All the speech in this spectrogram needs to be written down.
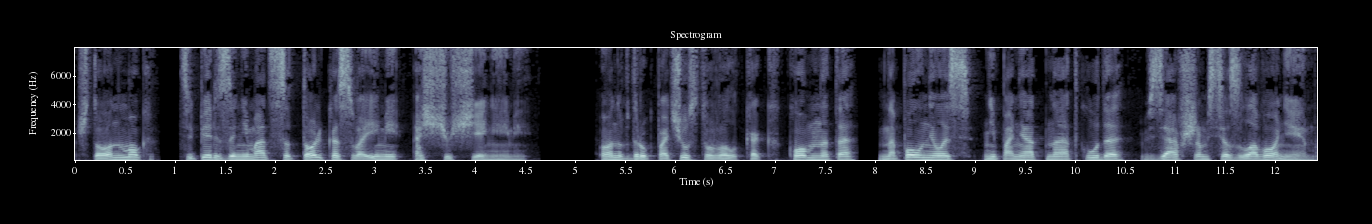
что он мог теперь заниматься только своими ощущениями. Он вдруг почувствовал, как комната наполнилась непонятно откуда взявшимся зловонием,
